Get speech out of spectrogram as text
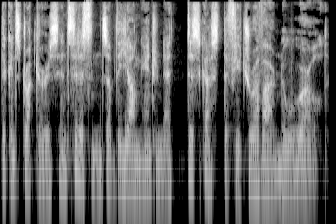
the constructors and citizens of the young Internet, discussed the future of our new world.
